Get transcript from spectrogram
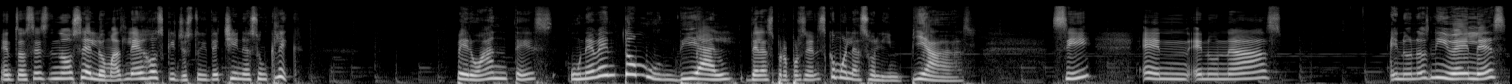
Entonces, no sé, lo más lejos que yo estoy de China es un clic. Pero antes, un evento mundial de las proporciones como las Olimpiadas, ¿sí? En, en unas en unos niveles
